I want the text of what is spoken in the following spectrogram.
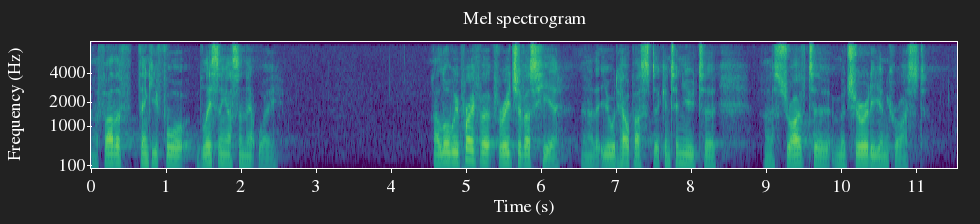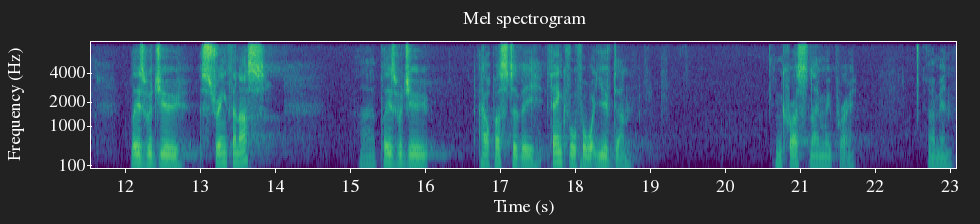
Uh, Father, thank you for blessing us in that way. Lord, we pray for, for each of us here uh, that you would help us to continue to uh, strive to maturity in Christ. Please would you strengthen us. please would you help us to be thankful for what you've done. In Christ's name we pray. Amen.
